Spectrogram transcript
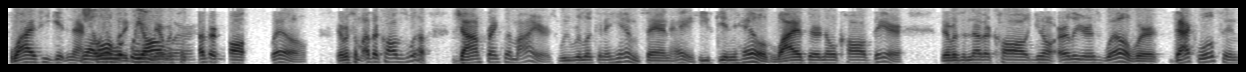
Why is he getting that Yeah, call? we- but again, we all there were were. some other calls as well. There were some other calls as well. John Franklin Myers, we were looking at him saying, hey, he's getting held. Why is there no calls there? There was another call, you know, earlier as well where Zach Wilson,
